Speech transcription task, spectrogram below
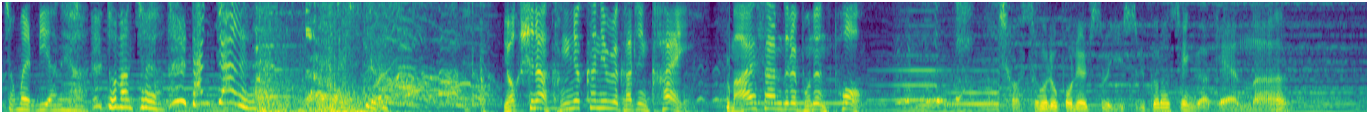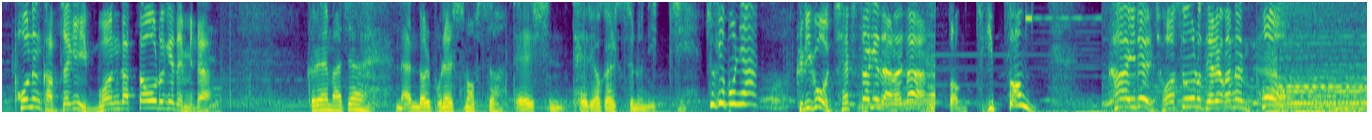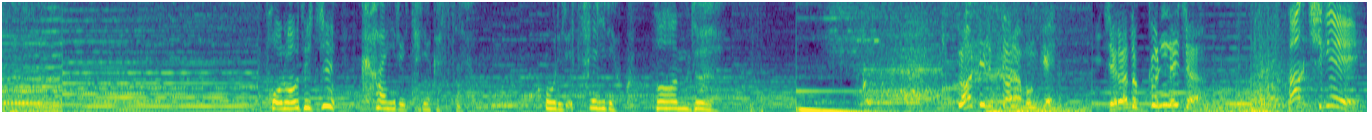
정말 미안해요. 도망쳐요. 당장. 역시나 강력한 힘을 가진 카이 마을 사람들을 보는 포. 저승으로 보낼 수 있을 거라 생각했나? 포는 갑자기 무언가 떠오르게 됩니다. 그래 맞아 난 널 보낼 순 없어 대신 데려갈 수는 있지 저게 뭐냐 그리고 잽싸게 날아가 뻥튀기 뻥 카이를 저승으로 데려가는 포. 폰 어딨지? 카이를 데려갔어요. 우리를 살리려고. 안 돼. 어디를 깔아본 게 이제라도 끝내자. 빡치기!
